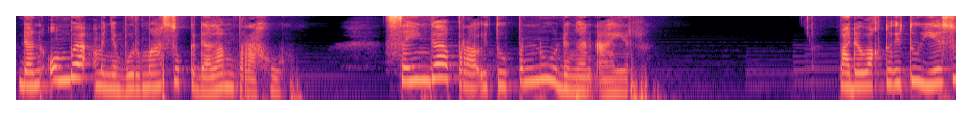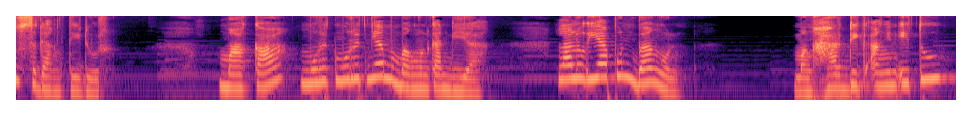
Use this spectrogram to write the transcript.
dan ombak menyebur masuk ke dalam perahu sehingga perahu itu penuh dengan air. Pada waktu itu Yesus sedang tidur. Maka murid-muridnya membangunkan dia. Lalu ia pun bangun, menghardik angin itu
